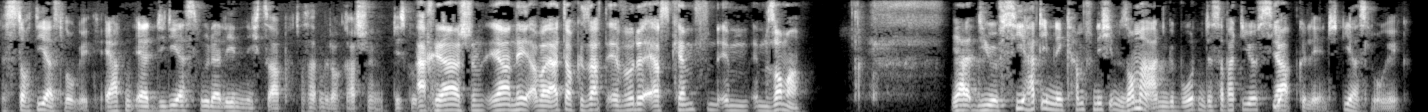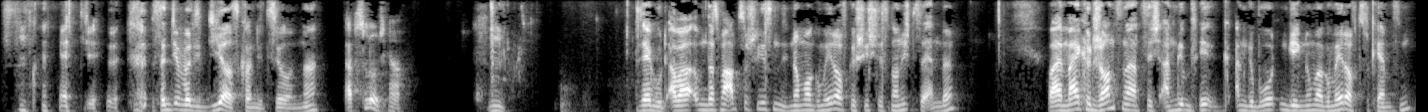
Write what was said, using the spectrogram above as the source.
Das ist doch Diaz-Logik. Er hat, er, die Diaz-Brüder lehnen nichts ab. Das hatten wir doch gerade schon diskutiert. Ach ja, stimmt. Ja, nee, aber er hat doch gesagt, er würde erst kämpfen im, im Sommer. Ja, die UFC hat ihm den Kampf nicht im Sommer angeboten, deshalb hat die UFC Ja. abgelehnt. Diaz-Logik. das sind immer die Diaz-Konditionen, ne? Absolut, ja. Sehr gut, aber um das mal abzuschließen, die Nomagomedov-Geschichte ist noch nicht zu Ende. Weil Michael Johnson hat sich ange angeboten, gegen Nomagomedov zu kämpfen.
